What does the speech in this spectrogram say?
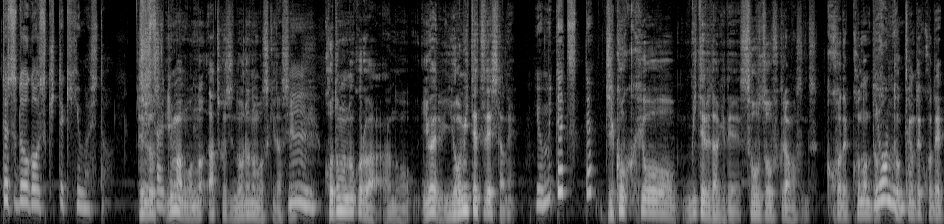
鉄道がお好きって聞きました。鉄道小さい時今ものあちこち乗るのも好きだし、うん。子供の頃はあのいわゆる読み鉄でしたね。読み鉄って？時刻表を見てるだけで想像を膨らますんです。ここでこの特急でここで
